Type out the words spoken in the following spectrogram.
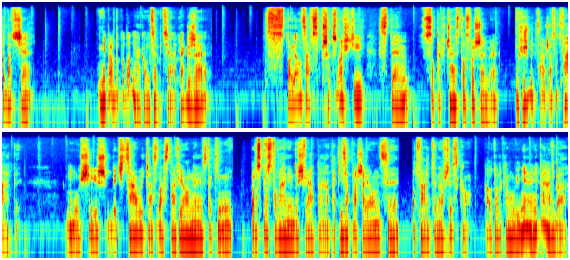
Zobaczcie, nieprawdopodobna koncepcja, jakże stojąca w sprzeczności z tym, co tak często słyszymy. Musisz być cały czas otwarty. Musisz być cały czas nastawiony z takim rozprostowaniem do świata, taki zapraszający, otwarty na wszystko. Autorka mówi: Nie, nieprawda.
